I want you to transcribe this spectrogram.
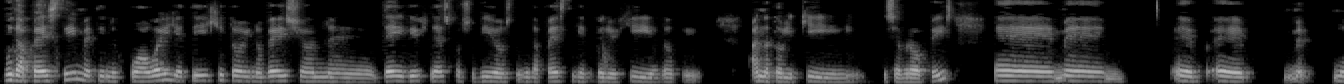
Βουδαπέστη με την Huawei, γιατί είχε το Innovation ε, Day 2022 στη Βουδαπέστη για την περιοχή εδώ τη ανατολική της Ευρώπης, ε, με, ε, ε, με, με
